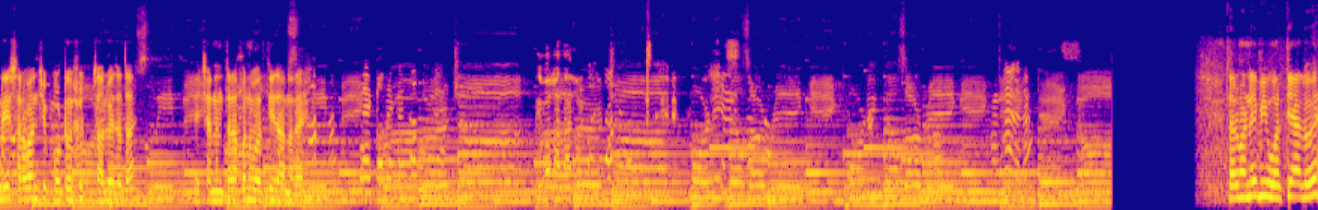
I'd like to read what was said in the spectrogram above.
मध्ये सर्वांची फोटोशूट चालू आहेत आता. त्याच्यानंतर आपण वरती जाणार आहे. तर म्हणजे मी वरती आलो आहे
